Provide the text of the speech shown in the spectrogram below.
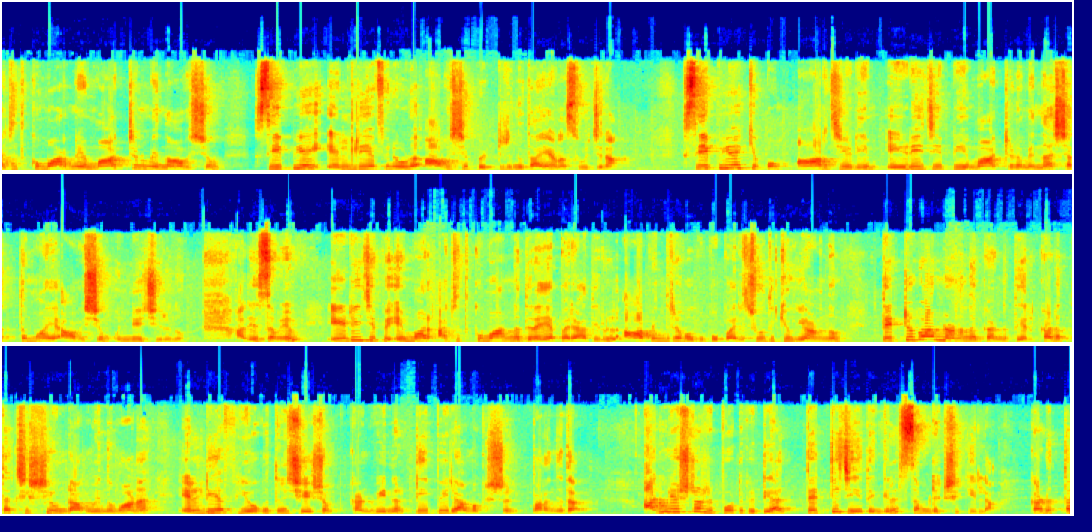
അജിത് കുമാറിനെ മാറ്റണമെന്ന ആവശ്യം C P I L D എഫിനോട് ആവശ്യപ്പെട്ടിരുന്നതായാണ് സൂചന. സി പി ഐക്കൊപ്പം ആർ ജെ ഡിയും എ ഡി ജി പിയെ മാറ്റണമെന്ന ശക്തമായ ആവശ്യം ഉന്നയിച്ചിരുന്നു. അതേസമയം A D G P M R Ajith കുമാറിനെതിരായ പരാതികൾ ആഭ്യന്തര വകുപ്പ് പരിശോധിക്കുകയാണെന്നും തെറ്റുകാരനാണെന്ന് കണ്ടെത്തിയാൽ കടുത്ത ശിക്ഷയുണ്ടാകുമെന്നുമാണ് എൽ ഡി എഫ് യോഗത്തിന് ശേഷം കൺവീനർ ടി പി രാമകൃഷ്ണൻ പറഞ്ഞത്. അന്വേഷണ റിപ്പോർട്ട് കിട്ടിയാൽ തെറ്റ് ചെയ്തെങ്കിൽ സംരക്ഷിക്കില്ല. കടുത്ത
